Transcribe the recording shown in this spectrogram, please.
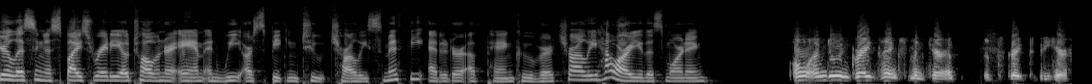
You're listening to Spice Radio 1200 AM, and we are speaking to Charlie Smith, the editor of Pancouver. Charlie, how are you this morning? Oh, I'm doing great. Thanks, Karen. It's great to be here.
